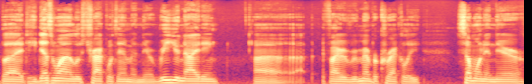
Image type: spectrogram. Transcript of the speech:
but he doesn't want to lose track with them, and they're reuniting. Uh, if I remember correctly, someone in their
